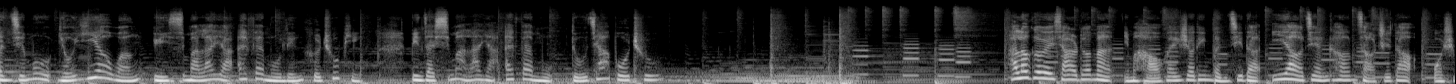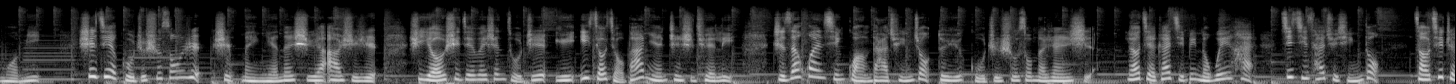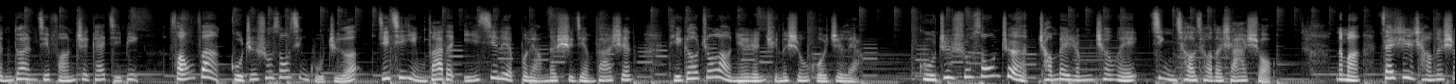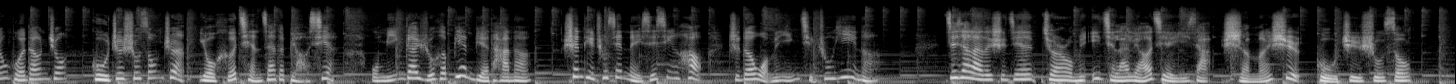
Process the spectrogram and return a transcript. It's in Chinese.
本节目由医药王与喜马拉雅 FM 联合出品，并在喜马拉雅 FM 独家播出。Hello，各位小耳朵们，你们好，欢迎收听本期的医药健康早知道，我是莫咪。世界骨质疏松日是每年的十月二十日，是由世界卫生组织于一九九八年正式确立，旨在唤醒广大群众对于骨质疏松的认识，了解该疾病的危害，积极采取行动。早期诊断及防治该疾病，防范骨质疏松性骨折及其引发的一系列不良的事件发生，提高中老年人群的生活质量。骨质疏松症常被人们称为“静悄悄的杀手”。那么，在日常的生活当中，骨质疏松症有何潜在的表现？我们应该如何辨别它呢？身体出现哪些信号值得我们引起注意呢？接下来的时间，就让我们一起来了解一下什么是骨质疏松。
